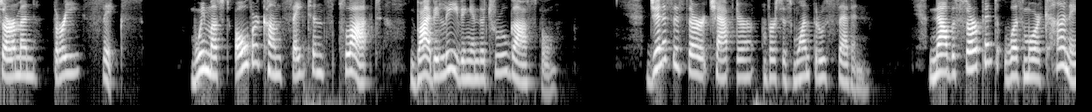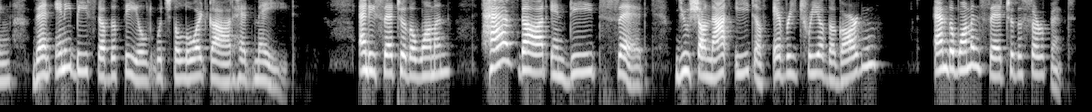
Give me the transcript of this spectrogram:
Sermon 3 6. We must overcome Satan's plot by believing in the true gospel. Genesis 3rd chapter, verses 1 through 7. Now the serpent was more cunning than any beast of the field which the Lord God had made. And he said to the woman, Has God indeed said, You shall not eat of every tree of the garden? And the woman said to the serpent,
